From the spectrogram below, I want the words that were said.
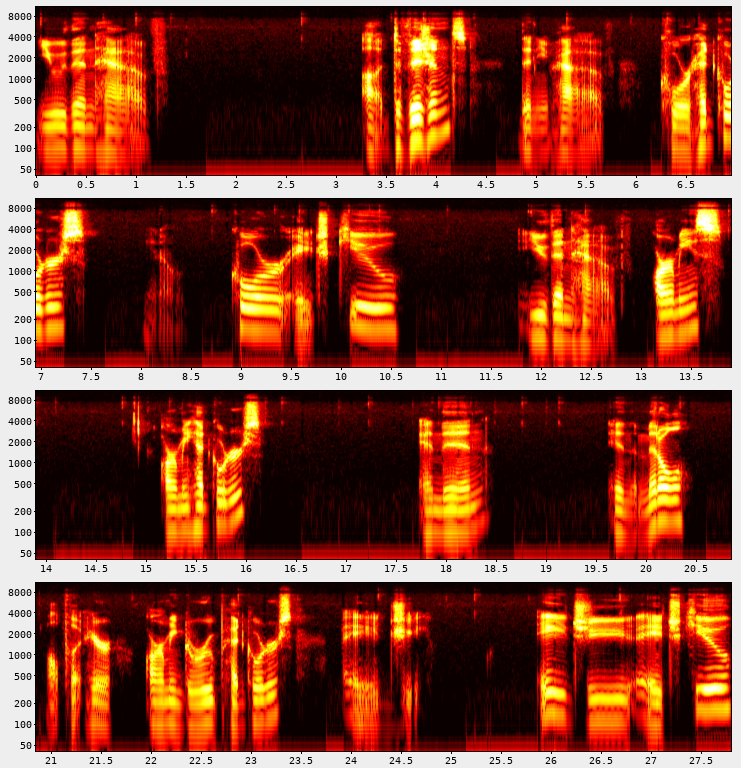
you then have uh, divisions, then you have corps headquarters, you know, corps HQ, you then have armies, army headquarters, and then in the middle, I'll put here Army Group Headquarters, AG. AGHQ.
